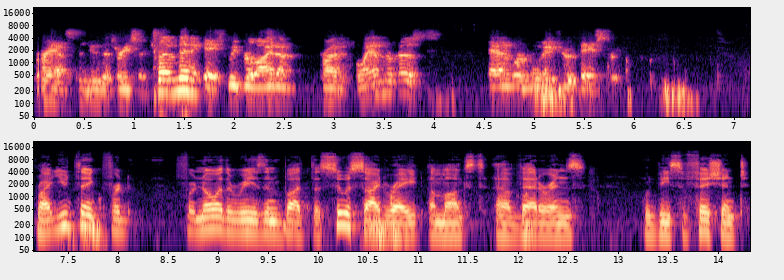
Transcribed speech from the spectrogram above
grants to do this research. But in any case, we've relied on private philanthropists and we're moving through phase three. Right. You'd think for for no other reason but the suicide rate amongst uh, veterans would be sufficient.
